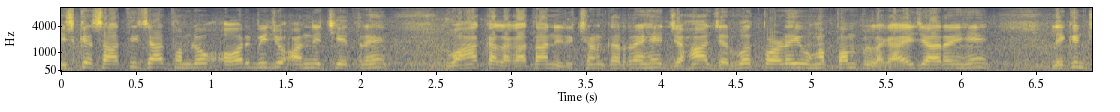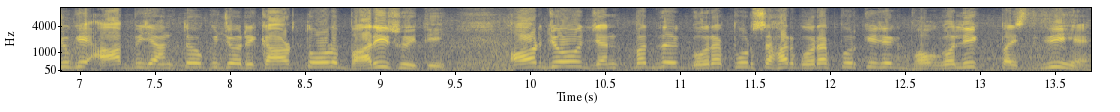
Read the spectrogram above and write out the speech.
इसके साथ ही साथ हम लोग और भी जो अन्य क्षेत्र हैं, वहाँ का लगातार निरीक्षण कर रहे हैं। जहाँ ज़रूरत पड़ रही, वहाँ पंप लगाए जा रहे हैं। लेकिन चूँकि आप भी जानते हो कि जो रिकॉर्ड तोड़ बारिश हुई थी और जो जनपद गोरखपुर, शहर गोरखपुर की जो भौगोलिक परिस्थिति है,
